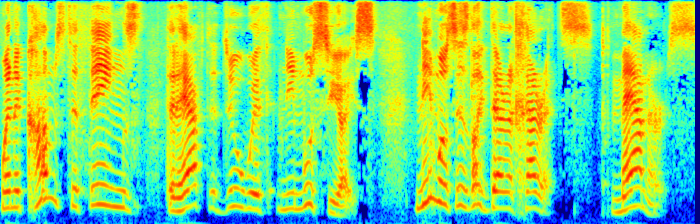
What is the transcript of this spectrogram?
When it comes to things that have to do with nimusios, nimus is like derecheretz, manners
